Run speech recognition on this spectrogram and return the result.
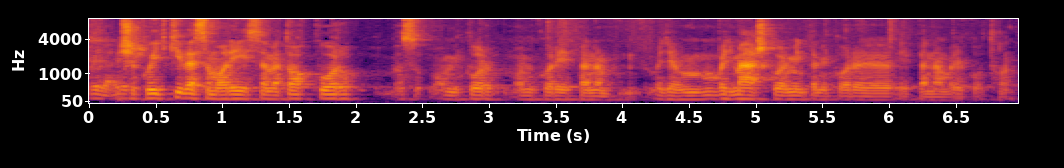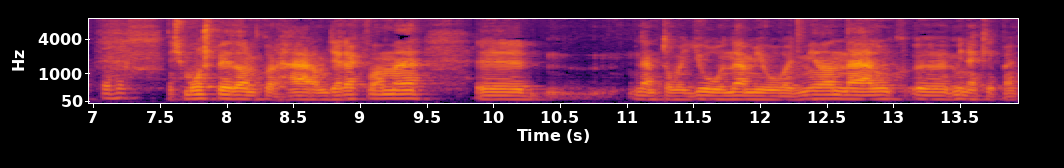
Világos. És akkor így kiveszem a részemet akkor, az, amikor, amikor éppen nem, vagy, vagy máskor, mint amikor éppen nem vagyok otthon. Uh-huh. És most például, amikor három gyerek van már, nem tudom, hogy jó, nem jó, vagy mi a nálunk, mindenképpen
